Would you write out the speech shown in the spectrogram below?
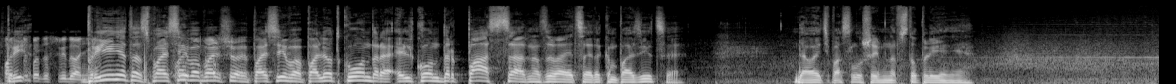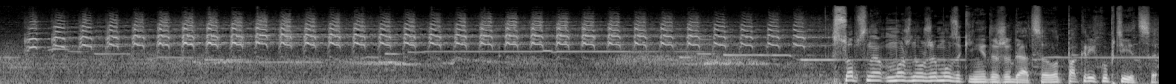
Спасибо, до свидания. Принято, спасибо, большое, спасибо. Полет Кондора, Эль Кондор Пасса называется эта композиция. Давайте послушаем на вступление. Собственно, можно уже музыки не дожидаться. Вот по крику птицы.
